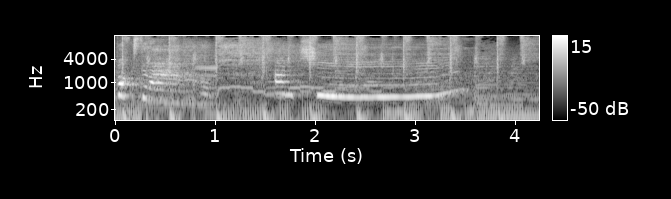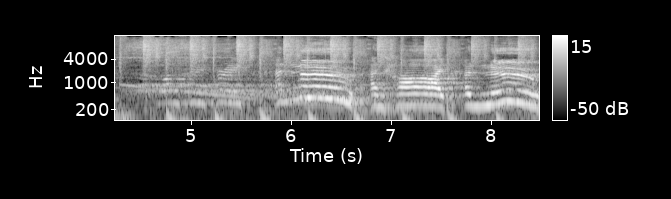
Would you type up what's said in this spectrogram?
Box it out. And cheers. One, two, three. And loo. And high. And loo.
